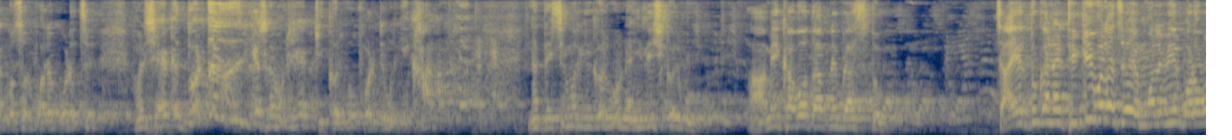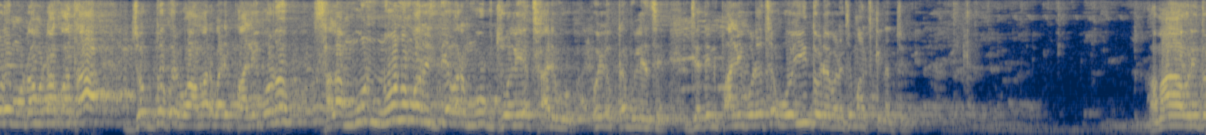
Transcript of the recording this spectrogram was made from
এক বছর পরে পড়েছে। মনি সাহেবকে দৌড়তে জিজ্ঞাসা মনি সাহেব, কী করব? পোলট্রি মুরগি খান না, দেশি মুরগি করব না, ইলিশ করব। আমি খাব তো আপনি ব্যস্ত। চায়ের দোকানে ঠিকই বলেছে মৌলবীর বড় বড় মোটা মোটা কথা। যোগ্য করব, আমার বাড়ি পালি পড়ুক, সালা মুন নুন মরিচ দিয়ে আবার মুখ জ্বলিয়ে ছাড়বো। ওই লোকটা বলেছে, যেদিন পালি পড়েছে, ওই দৌড়ে বেড়েছে মাছ কেনার জন্য। আমাউরিদ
